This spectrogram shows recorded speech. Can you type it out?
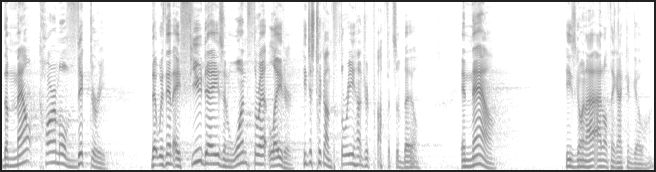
the Mount Carmel victory, that within a few days and one threat later, he just took on 300 prophets of Baal. And now he's going, I, I don't think I can go on.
